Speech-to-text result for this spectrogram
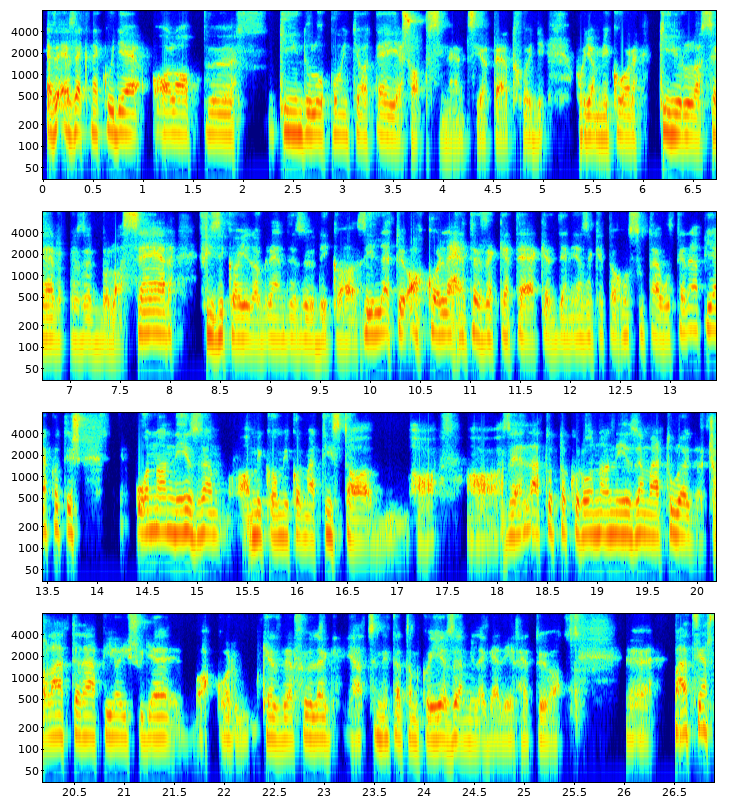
ezeknek ugye alap kiinduló pontja a teljes abszinencia, tehát hogy, hogy amikor kiürül a szervezetből a szer, fizikailag rendeződik az illető, akkor lehet ezeket elkezdeni, ezeket a hosszú távú terápiákat, és onnan nézem, amikor, amikor már tiszta a, az ellátott, akkor onnan nézem már tulajdonképpen a családterápia is ugye akkor kezd el főleg játszani, tehát amikor érzelmileg elérhető a e, páciens,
